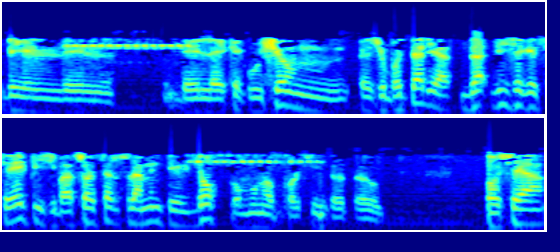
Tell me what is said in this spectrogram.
del, del- de la ejecución presupuestaria, dice que ese déficit pasó a ser solamente el 2,1% del producto. O sea,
